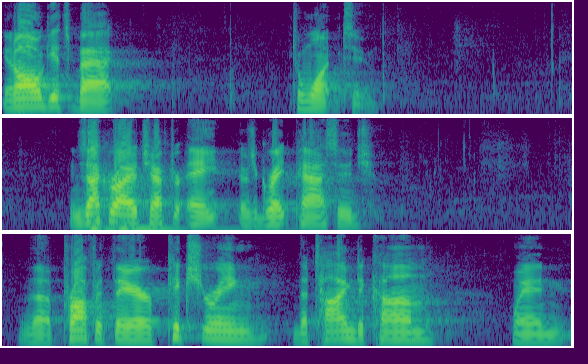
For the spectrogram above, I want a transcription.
It all gets back to want to. In Zechariah chapter 8, there's a great passage. The prophet there picturing the time to come when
